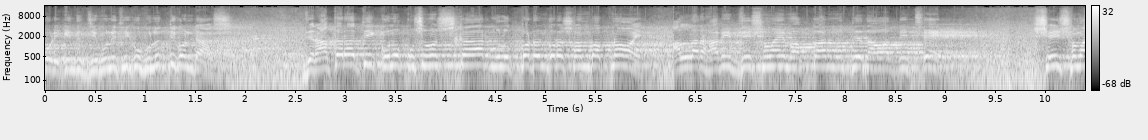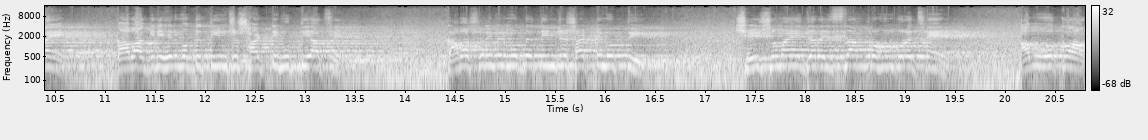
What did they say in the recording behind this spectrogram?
পড়ি, কিন্তু জীবনী থেকে উপলব্ধি কোনটা আসে? যে রাতারাতি কোনো কুসংস্কার মূল মূলোৎপাটন করা সম্ভব নয়। আল্লাহর হাবিব যে সময় মক্কার মধ্যে দাওয়াত দিচ্ছে, সেই সময়ে কাবা গৃহের মধ্যে তিনশো ষাটটি মূর্তি আছে। কাবা শরীফের মধ্যে তিনশো ষাটটি মূর্তি। সেই সময়ে যারা ইসলাম গ্রহণ করেছেন আবু বকর,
